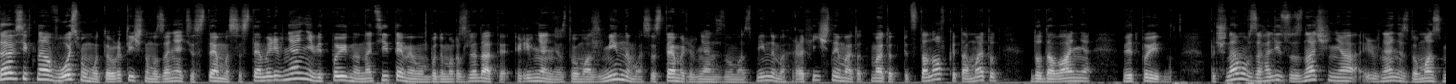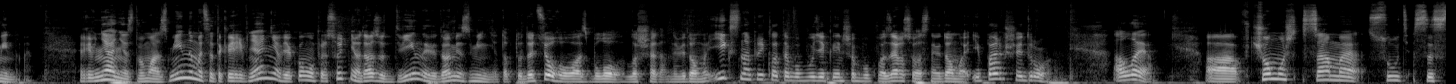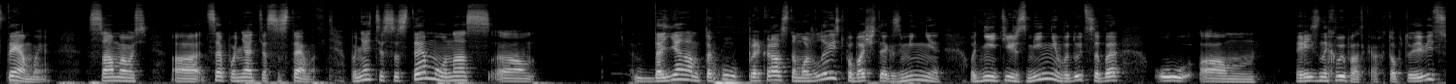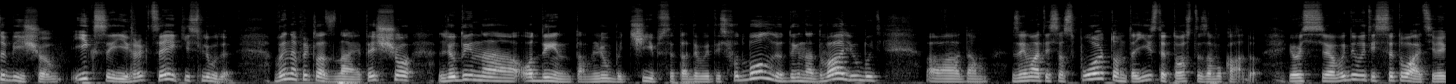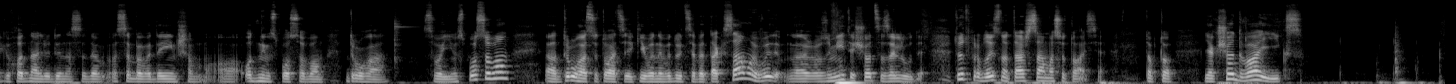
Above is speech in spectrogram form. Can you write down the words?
Всіх на восьмому теоретичному занятті системи системи рівняння. Відповідно, на цій темі ми будемо розглядати рівняння з двома змінними, системи рівнянь з двома змінними, графічний метод, метод підстановки та метод додавання відповідно. Почнемо взагалі з означення рівняння з двома змінними. Рівняння з двома змінними це таке рівняння, в якому присутні одразу дві невідомі змінні. Тобто до цього у вас було лише там невідоме x, наприклад, або будь-яка інша буква. Зараз у вас невідома і перша, і друга. Але а, в чому ж саме суть системи? Саме ось а, це поняття системи. Поняття системи у нас а, дає нам таку прекрасну можливість побачити, як змінні, одні і ті ж змінні ведуть себе у ам, різних випадках. Тобто уявіть собі, що X і Y це якісь люди. Ви, наприклад, знаєте, що людина 1 там, любить чіпси та дивитись футбол, людина 2 любить а, там, займатися спортом та їсти тости з авокадо. І ось е, ви дивитесь ситуації, в яких одна людина себе, веде іншим одним способом, друга своїм способом. Друга ситуація, в якій вони ведуть себе так само, і ви е, розумієте, що це за люди. Тут приблизно та ж сама ситуація. Тобто, якщо 2х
